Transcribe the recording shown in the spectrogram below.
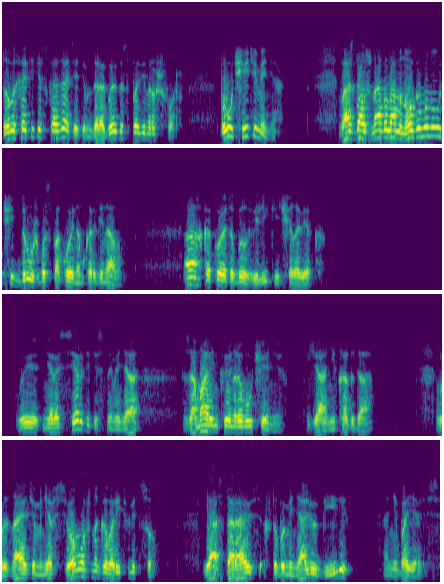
Что вы хотите сказать этим, дорогой господин Рошфор? Поучите меня. Вас должна была многому научить дружба с покойным кардиналом. Ах, какой это был великий человек! Вы не рассердитесь на меня за маленькое нравоучение? Я никогда. Вы знаете, мне все можно говорить в лицо. Я стараюсь, чтобы меня любили, а не боялись.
